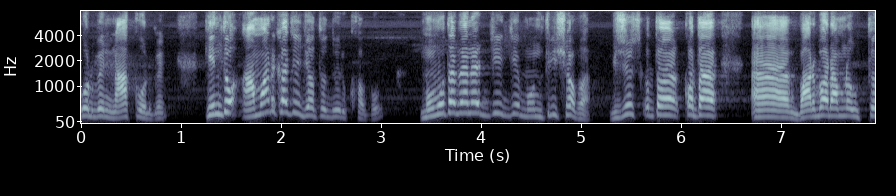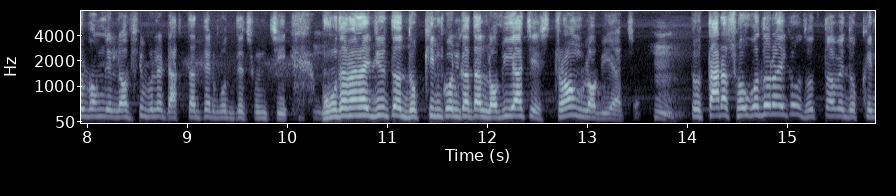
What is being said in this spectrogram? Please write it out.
করবেন, না করবেন? কিন্তু আমার কাছে যতদূর খবর মমতা ব্যানার্জির যে মন্ত্রিসভা বিশেষ কথা বারবার আমরা উত্তরবঙ্গের লবি বলে ডাক্তারদের মধ্যে শুনছি। মমতা ব্যানার্জির তো দক্ষিণ কলকাতার লবি আছে স্ট্রং লবি আছে। তো তারা সৌগত রায়কেও ধরতে হবে দক্ষিণ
